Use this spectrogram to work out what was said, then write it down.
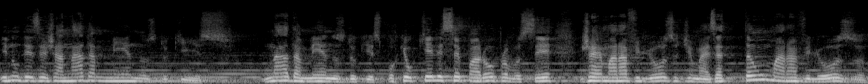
E não desejar nada menos do que isso. Nada menos do que isso, porque o que Ele separou para você já é maravilhoso demais. É tão maravilhoso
